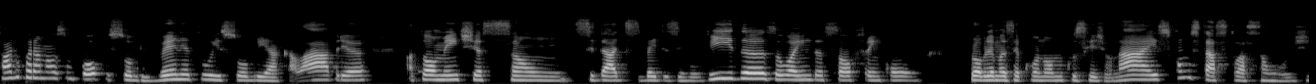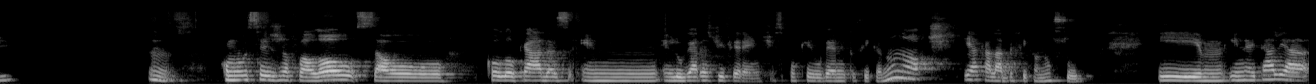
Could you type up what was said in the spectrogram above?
fale para nós um pouco sobre o Vêneto e sobre a Calábria. Atualmente são cidades bem desenvolvidas ou ainda sofrem com problemas econômicos regionais? Como está a situação hoje? Hum. Como você já falou, são colocadas em, em, lugares diferentes, porque o Vêneto fica no norte e a Calábria fica no sul. E, e na Itália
